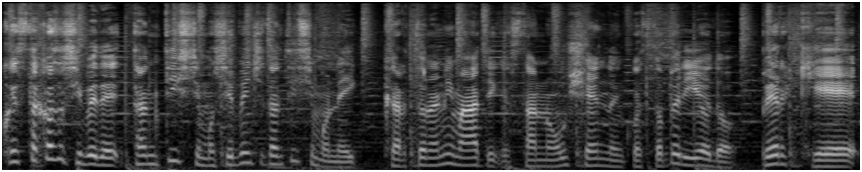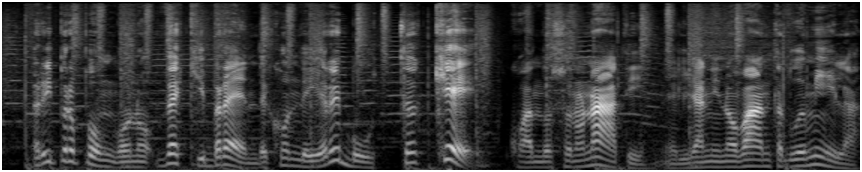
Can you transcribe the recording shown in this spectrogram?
questa cosa si vede tantissimo, si evince tantissimo nei cartoni animati che stanno uscendo in questo periodo perché ripropongono vecchi brand con dei reboot che quando sono nati negli anni 90-2000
